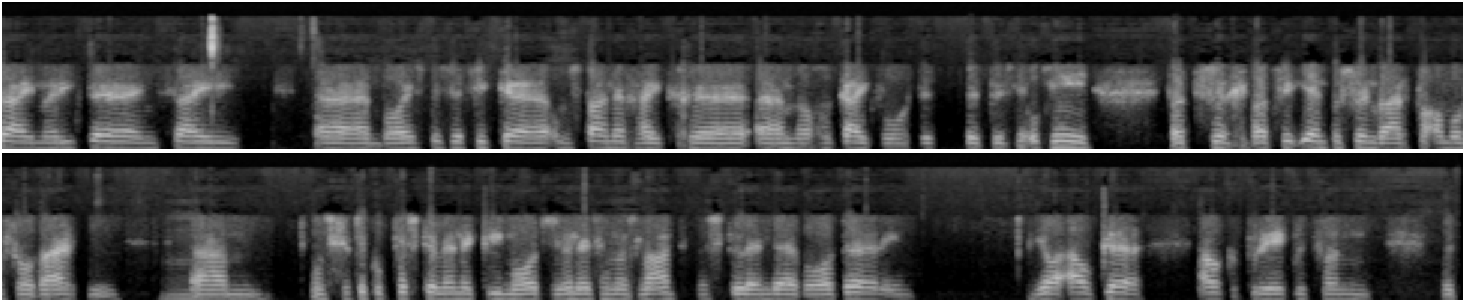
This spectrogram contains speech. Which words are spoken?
sy meriete en sy uh baie spesifieke omstandigheid ge ehm um, nog gekyk word. Dit dit is nie ook nie wat vir wat vir een persoon werk vir almal sal werk nie. Ehm um, ons sit ook op verskillende klimaatsones in ons land, verskillende water en ja, elke elke projek moet van met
